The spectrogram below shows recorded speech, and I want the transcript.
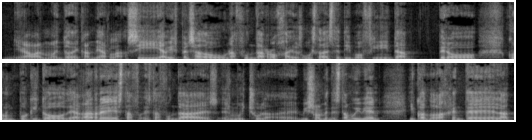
llegaba el momento de cambiarla. Si habéis pensado una funda roja y os gusta de este tipo finita, pero con un poquito de agarre, esta, esta funda es, muy chula. Eh, visualmente está muy bien y cuando la gente la,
